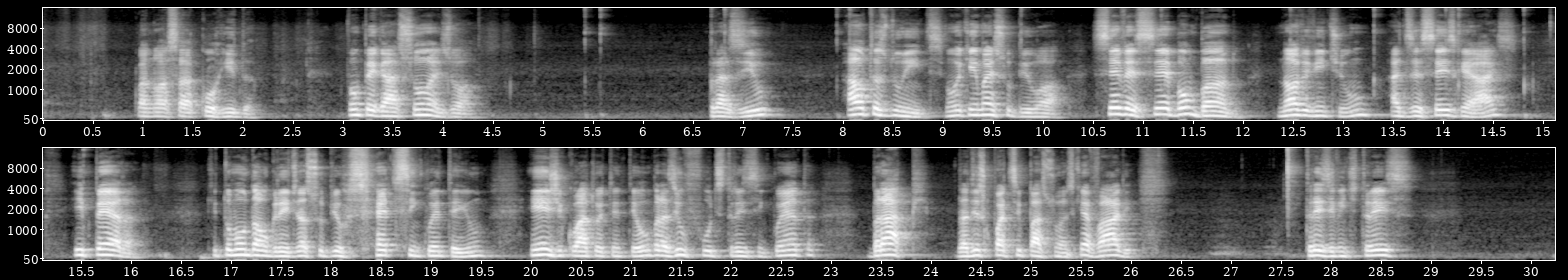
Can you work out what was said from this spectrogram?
com a nossa corrida. Vamos pegar ações, ó. Brasil, altas do índice. Vamos ver quem mais subiu, ó. CVC bombando, 9,21 a 16 reais. Ipera, que tomou um downgrade, já subiu 7,51. Engie 4,81. Brasil Foods 3,50. BRAP, Bradesco Participações, que é Vale, 3,23.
